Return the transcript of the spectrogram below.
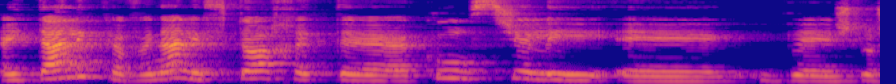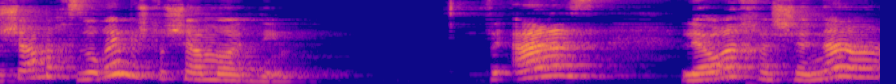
הייתה לי כוונה לפתוח את הקורס שלי בשלושה מחזורים בשלושה מועדים. ואז לאורך השנה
